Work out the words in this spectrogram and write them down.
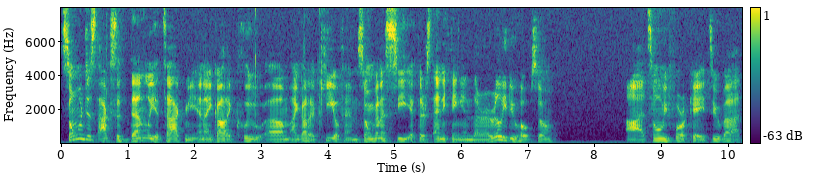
Someone just accidentally attacked me and I got a clue. Um, I got a key of him, so I'm gonna see if there's anything in there. I really do hope so. Ah, it's only 4k, too bad.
